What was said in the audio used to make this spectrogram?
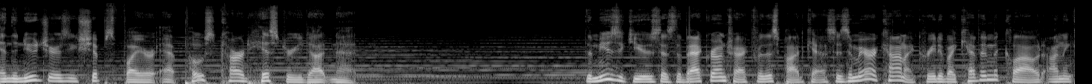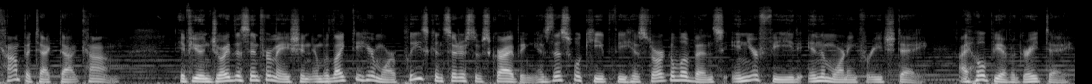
and the New Jersey Ship's Fire at postcardhistory.net. The music used as the background track for this podcast is Americana, created by Kevin MacLeod on Incompetech.com. If you enjoyed this information and would like to hear more, please consider subscribing, as this will keep the historical events in your feed in the morning for each day. I hope you have a great day.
